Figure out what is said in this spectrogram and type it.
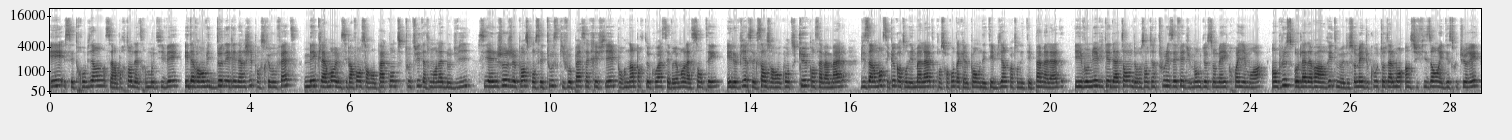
Et c'est trop bien, c'est important d'être motivé et d'avoir envie de donner de l'énergie pour ce que vous faites. Mais clairement, même si parfois on s'en rend pas compte tout de suite à ce moment-là de notre vie, s'il y a une chose, je pense qu'on sait tous qu'il faut pas sacrifier pour n'importe quoi, c'est vraiment la santé. Et le pire, c'est que ça, on s'en rend compte que quand ça va mal. Bizarrement, c'est que quand on est malade qu'on se rend compte à quel point on était bien quand on n'était pas malade. Et il vaut mieux éviter d'attendre, de ressentir tous les effets du manque de sommeil, croyez-moi. En plus, au-delà d'avoir un rythme de sommeil du coup totalement insuffisant et déstructuré,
